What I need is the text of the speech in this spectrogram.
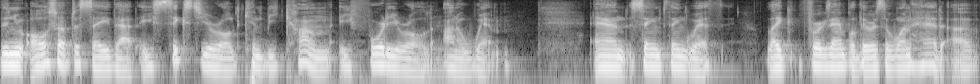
then you also have to say that a 60 year old can become a 40 year old on a whim. And same thing with, like, for example, there was the one head of,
